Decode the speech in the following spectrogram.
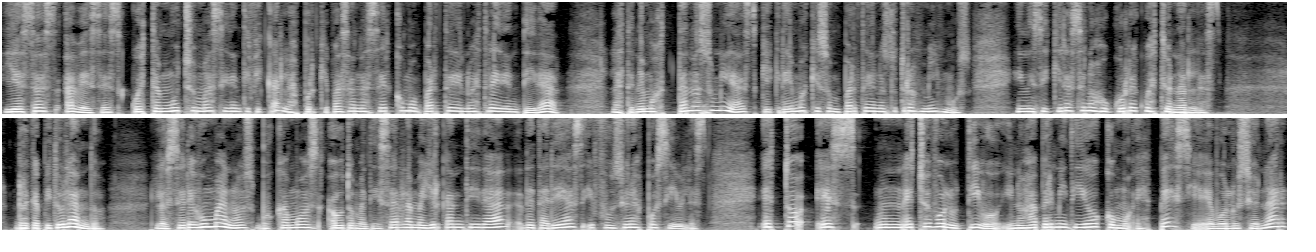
y esas a veces cuesta mucho más identificarlas porque pasan a ser como parte de nuestra identidad. Las tenemos tan asumidas que creemos que son parte de nosotros mismos y ni siquiera se nos ocurre cuestionarlas. Recapitulando, los seres humanos buscamos automatizar la mayor cantidad de tareas y funciones posibles. Esto es un hecho evolutivo y nos ha permitido como especie evolucionar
